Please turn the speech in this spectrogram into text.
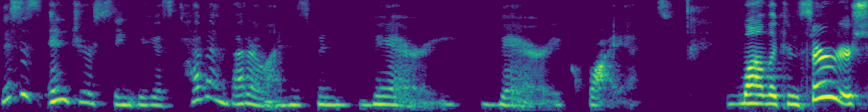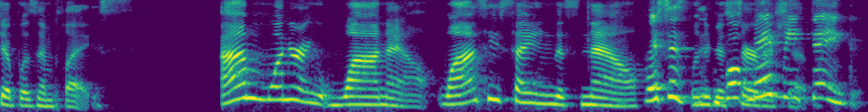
this is interesting because Kevin Federline has been very, very quiet. While the conservatorship was in place. I'm wondering why now. Why is he saying this now? This is what made me think.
